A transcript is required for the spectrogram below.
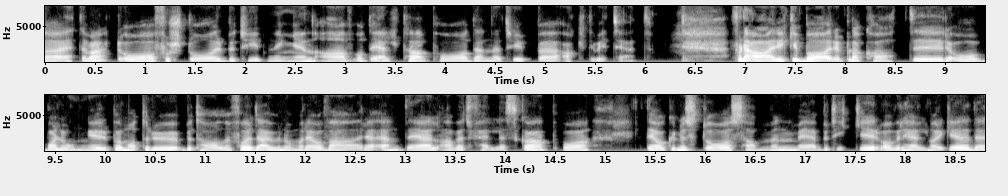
eh, etter hvert, og forstår betydningen av å delta på denne type aktivitet. For det er ikke bare plakater og ballonger på en måte du betaler for, det er jo noe med det å være en del av et fellesskap. og det å kunne stå sammen med butikker over hele Norge, det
